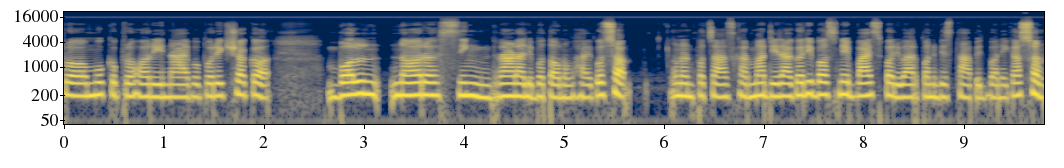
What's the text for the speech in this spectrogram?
प्रमुख प्रहरी नायब परीक्षक बलनर सिंह राणाले बताउनु भएको छ। उनपचास घरमा डेरा गरी बस्ने बाइस परिवार पनि विस्थापित बनेका छन्।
